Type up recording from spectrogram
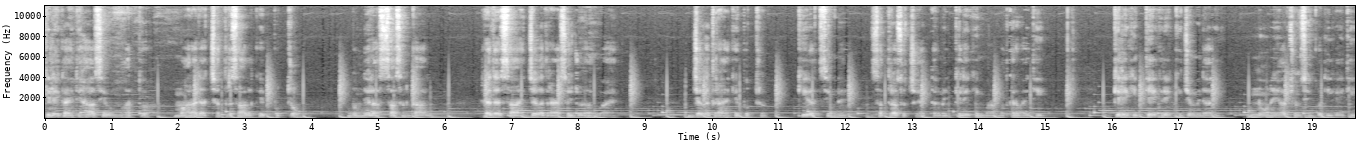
किले का इतिहास एवं महत्व महाराजा छत्रसाल के पुत्रों, बुंदेला शासनकाल, हृदय साय जगत राय से जुड़ा हुआ है। जगत राय के पुत्र कीरत सिंह ने सत्रह सौ छिहत्तर में किले की मरम्मत करवाई थी। किले की देखरेख की ज़िम्मेदारी उन्होंने अर्जुन सिंह को दी गई थी।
